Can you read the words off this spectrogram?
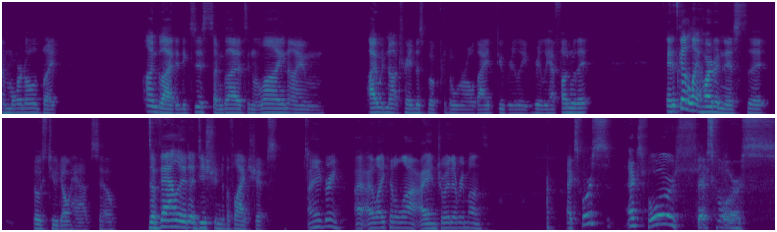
Immortal, but I'm glad it exists. I'm glad it's in the line. I'm I would not trade this book for the world. I do really, really have fun with it. And it's got a lightheartedness that those two don't have. So a valid addition to the flagships. I agree. I, I like it a lot. I enjoy it every month. X Force? X Force. X Force.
